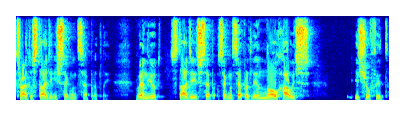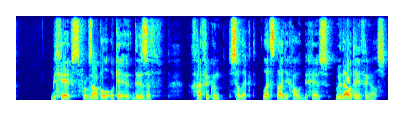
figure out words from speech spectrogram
try to study each segment separately. When you study each segment separately and know how each each of it behaves. For example, okay, there is a high frequent select. Let's study how it behaves without anything else.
